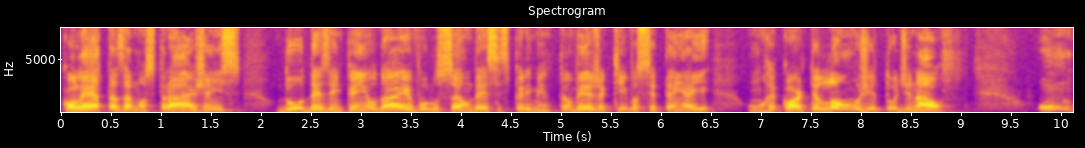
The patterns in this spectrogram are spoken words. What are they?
coleta as amostragens do desempenho da evolução desse experimento. Então veja que você tem aí um recorte longitudinal. um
